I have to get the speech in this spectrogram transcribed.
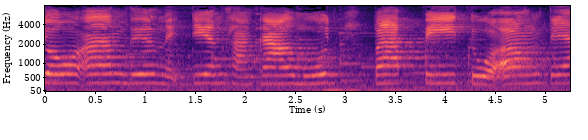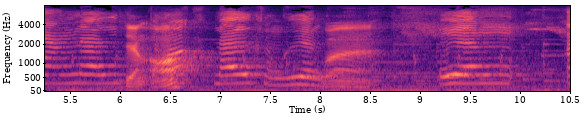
ចូលអានរឿងនិទានខាងក្រៅមួយប្រាប់ពីតួអង្គទាំងនៅទាំងអស់នៅក្នុងរឿងបាទរឿងអ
